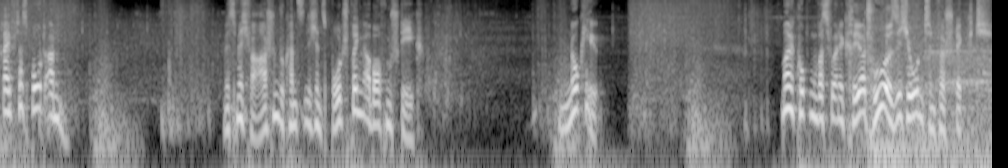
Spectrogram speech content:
Greif das Boot an. Willst du mich verarschen? Du kannst nicht ins Boot springen, aber auf dem Steg. Okay. Mal gucken, was für eine Kreatur sich hier unten versteckt.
